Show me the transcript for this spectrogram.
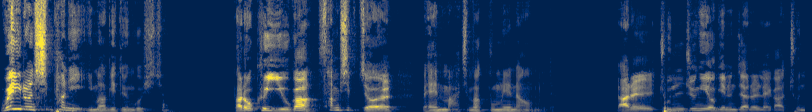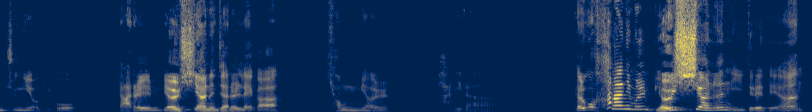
왜 이런 심판이 임하게 된 것이죠? 바로 그 이유가 30절 맨 마지막 부분에 나옵니다. 나를 존중히 여기는 자를 내가 존중히 여기고 나를 멸시하는 자를 내가 경멸하리라. 결국 하나님을 멸시하는 이들에 대한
